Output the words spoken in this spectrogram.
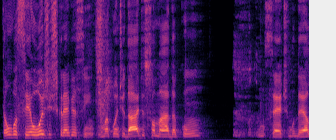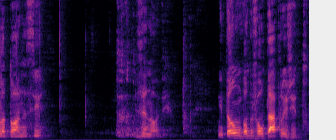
Então você hoje escreve assim: uma quantidade somada com um sétimo dela torna-se 19. Então vamos voltar para o Egito.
